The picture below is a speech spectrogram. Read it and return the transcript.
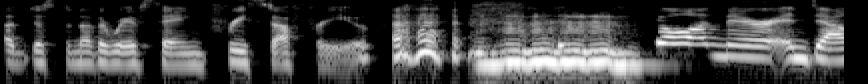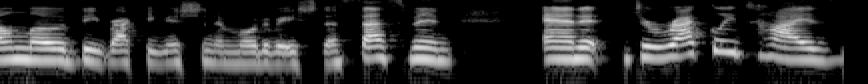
uh, just another way of saying free stuff for you, go on there and download the recognition and motivation assessment. And it directly ties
